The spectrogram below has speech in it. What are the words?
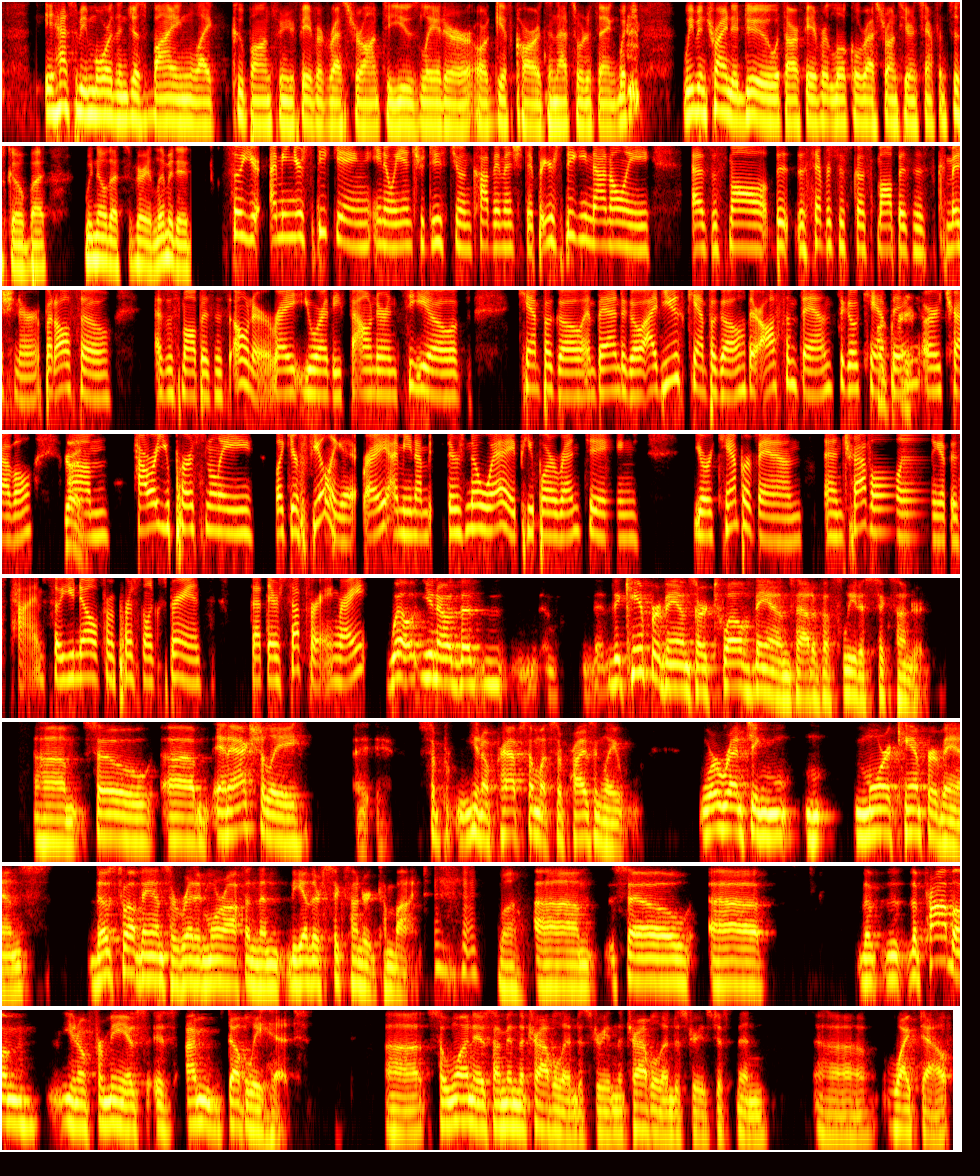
It has to be more than just buying like coupons from your favorite restaurant to use later or gift cards and that sort of thing, which we've been trying to do with our favorite local restaurants here in San Francisco, but we know that's very limited. So you're, I mean, you're speaking, you know, we introduced you and Kaveh mentioned it, but you're speaking not only as a small, the San Francisco Small Business Commissioner, but also as a small business owner, right? You are the founder and CEO of Campago and Bandago. I've used Campago. They're awesome vans to go camping or travel. Um, how are you personally, like you're feeling it, right? I mean, I'm, there's no way people are renting your camper vans and traveling at this time. So you know from personal experience that they're suffering, right? Well, you know the the camper vans are 12 vans out of a fleet of 600. Um, so, um, and actually, uh, you know, perhaps somewhat surprisingly, we're renting m- more camper vans. Those 12 vans are rented more often than the other 600 combined. Wow. Um, so uh, the, the the problem, you know, for me is is I'm doubly hit. Uh, so one is I'm in the travel industry, and the travel industry has just been uh, wiped out.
